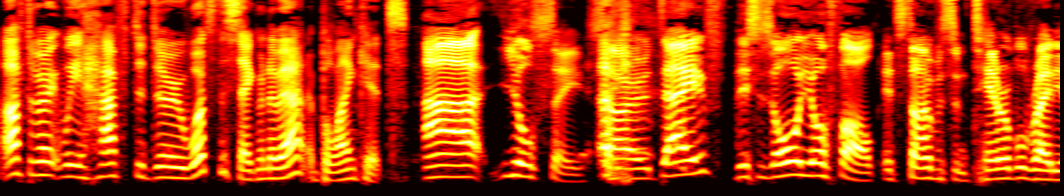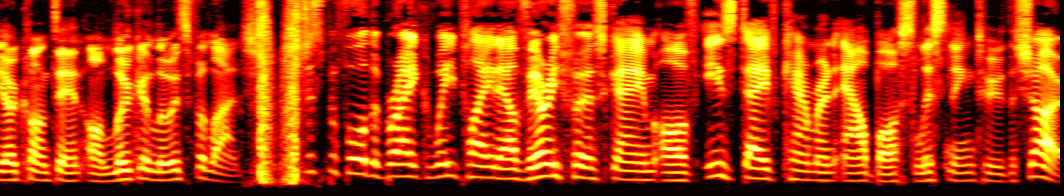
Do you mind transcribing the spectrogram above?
After the break, we have to do what's the segment about? Blankets. Uh, you'll see. So, Dave, this is all your fault. It's time for some terrible radio content on Luke and Lewis for lunch. Just before the break, we played our very first game of Is Dave Cameron, our boss, listening to the show?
